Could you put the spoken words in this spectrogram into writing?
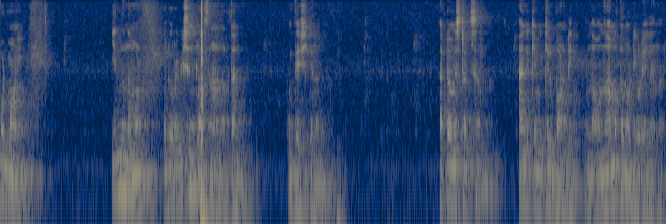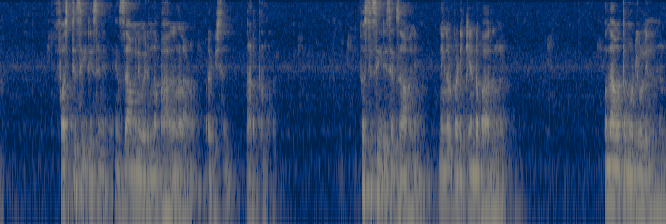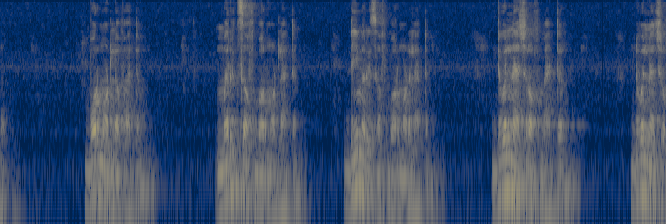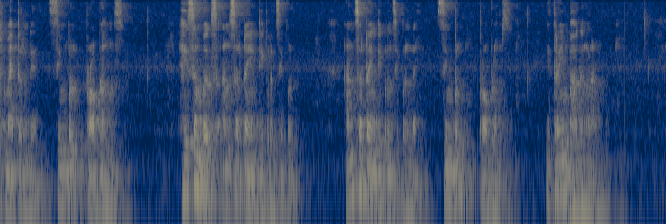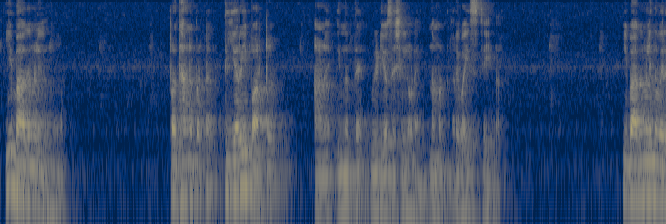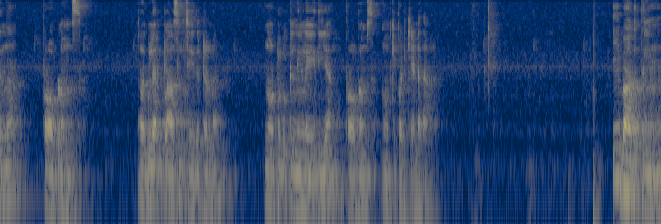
Good morning ഇന്ന് നമ്മൾ ഒരു റിവിഷൻ ക്ലാസ്സാണ് നടത്താൻ ഉദ്ദേശിക്കുന്നത്. Atomic structure and chemical bonding എന്ന ഒന്നാമത്തെ മൊഡ്യൂളിൽ നിന്ന് ഫസ്റ്റ് സീരീസിന് എക്സാമിന് വരുന്ന ഭാഗങ്ങളാണ് റിവിഷൻ നടത്തുന്നത്. ഫസ്റ്റ് സീരീസ് എക്സാമിന് നിങ്ങൾ പഠിക്കേണ്ട ഭാഗങ്ങൾ ഒന്നാമത്തെ മൊഡ്യൂളിൽ നിന്നുണ്ട് Bohr model of atom merits of Bohr model atom demerits of Bohr model atom dual nature of matter dual nature of മാറ്ററിന്റെ simple problems Heisenberg's uncertainty principle uncertainty പ്രിൻസിപ്പിളിന്റെ simple problems ഇത്രയും ഭാഗങ്ങളാണ്. ഈ ഭാഗങ്ങളിൽ നിന്ന് പ്രധാനപ്പെട്ട തിയറി പാർട്ട് ആണ് ഇന്നത്തെ video സെഷനിലൂടെ നമ്മൾ revise ചെയ്യുന്നത്. ഈ ഭാഗങ്ങളിൽ നിന്ന് വരുന്ന പ്രോബ്ലംസ് റെഗുലർ ക്ലാസ്സിൽ ചെയ്തിട്ടുള്ള നോട്ട് ബുക്കിൽ നിങ്ങൾ എഴുതിയ പ്രോബ്ലംസ് നോക്കി പഠിക്കേണ്ടതാണ്. ഈ ഭാഗത്തിൽ നിന്ന്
